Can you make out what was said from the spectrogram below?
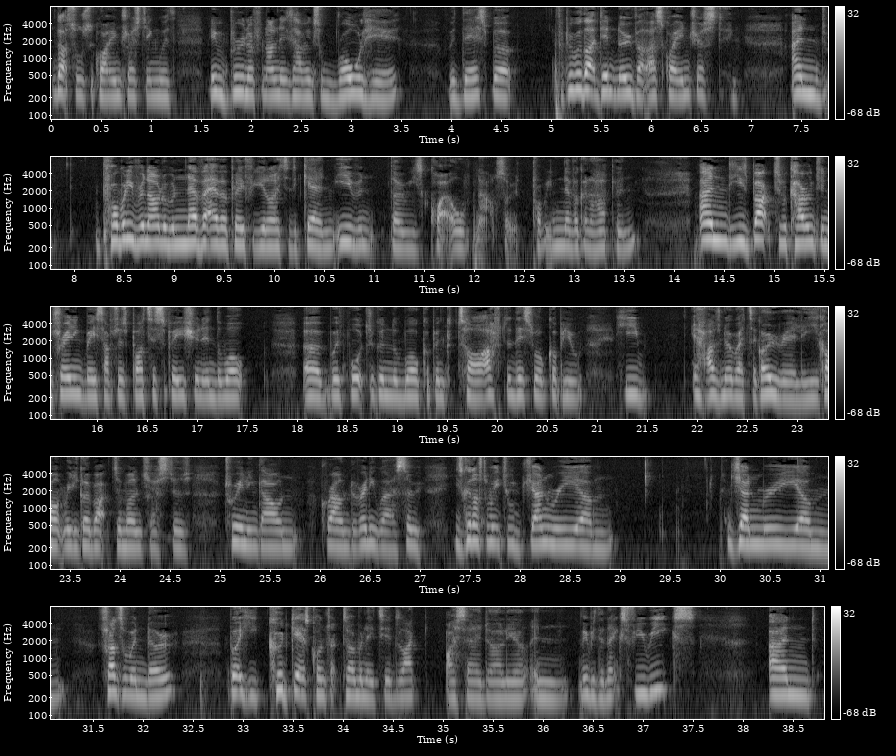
that's also quite interesting. With maybe Bruno Fernandes having some role here with this, but for people that didn't know that, that's quite interesting, and probably Ronaldo will never ever play for United again, even though he's quite old now, so it's probably never going to happen. And he's back to a Carrington training base after his participation in the World uh, with Portugal in the World Cup in Qatar. After this World Cup, he he has nowhere to go really. He can't really go back to Manchester's training ground ground or anywhere. So he's gonna have to wait till January um January um transfer window. But he could get his contract terminated, like I said earlier, in maybe the next few weeks. And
